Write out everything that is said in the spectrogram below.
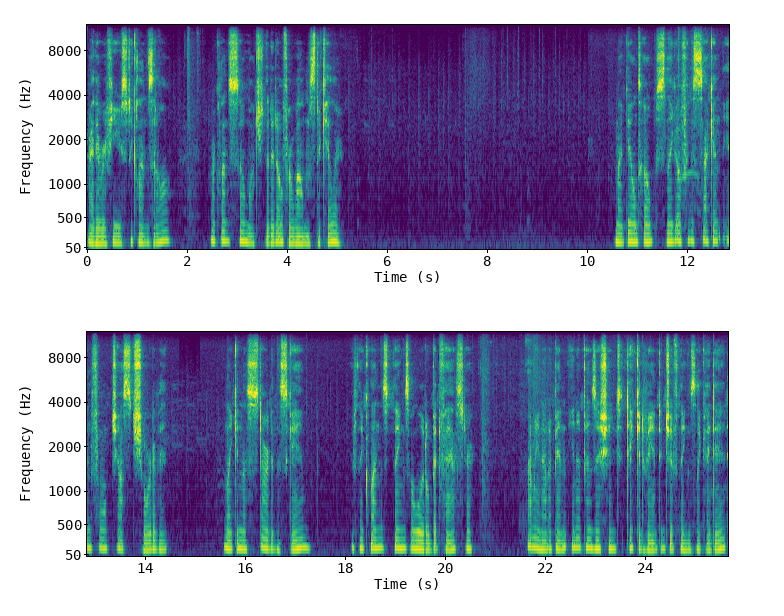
Either refuse to cleanse at all, or cleanse so much that it overwhelms the killer. My build hopes they go for the second and fall just short of it. Like in the start of the scam, if they cleansed things a little bit faster, I may not have been in a position to take advantage of things like I did.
